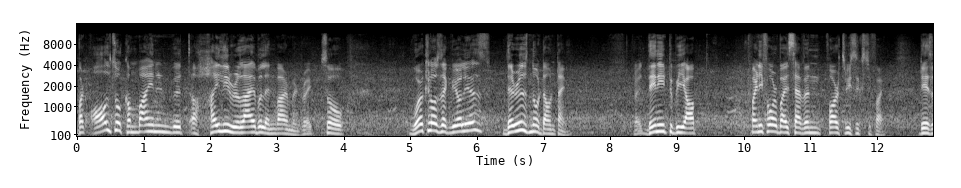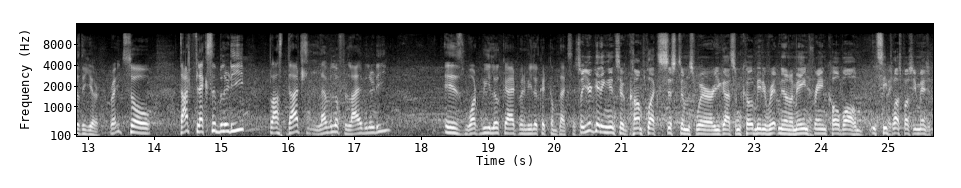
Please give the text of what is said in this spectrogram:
But also combine it with a highly reliable environment, right? So workloads like Veolia's, there is no downtime. Right? They need to be up 24 by 7 for 365 days of the year, right? So that flexibility plus that level of reliability is what we look at when we look at complexity. So you're getting into complex systems where you got some code maybe written on a mainframe, yeah. COBOL, C++ right. you mentioned.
